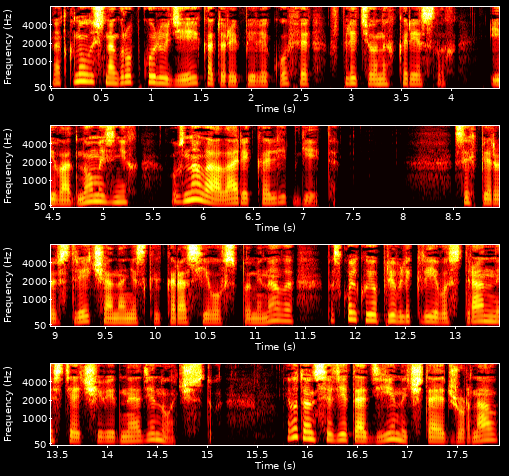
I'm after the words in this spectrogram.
наткнулась на группку людей, которые пили кофе в плетеных креслах, и в одном из них узнала Аларика Литгейта. С их первой встречи она несколько раз его вспоминала, поскольку ее привлекли его странности и очевидное одиночество. И вот он сидит один и читает журнал,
